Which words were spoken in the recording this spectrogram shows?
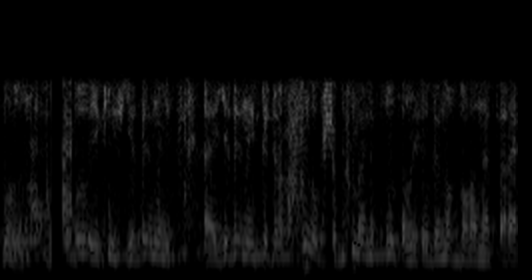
ну знаєте, якийсь єдиний єдиний підрахунок, щоб ми не плутались один одного не пере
